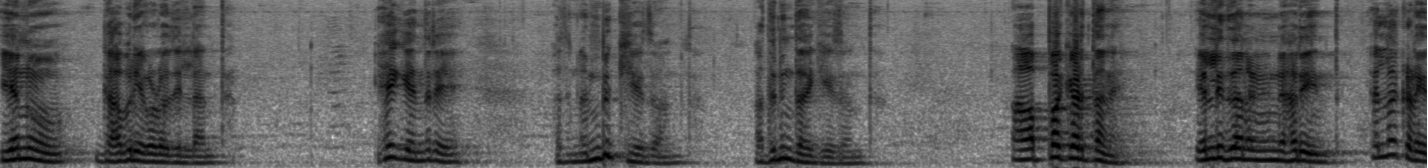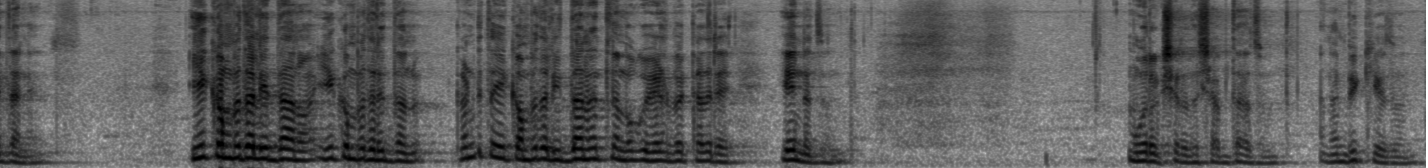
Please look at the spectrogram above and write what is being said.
ಏನು ಗಾಬರಿಗೊಳ್ಳೋದಿಲ್ಲ ಅಂತ. ಹೇಗೆ ಅಂದರೆ ಅದು ನಂಬಿಕೆ ಇದು ಅಂತ, ಅದರಿಂದಾಗಿ ಇದು ಅಂತ. ಆ ಅಪ್ಪ ಕೇಳ್ತಾನೆ, ಎಲ್ಲಿದ್ದಾನೆ ನಿನ್ನ ಹರಿ ಅಂತ. ಎಲ್ಲ ಕಡೆ ಇದ್ದಾನೆ. ಈ ಕಂಬದಲ್ಲಿ ಇದ್ದಾನೋ, ಈ ಕಂಬದಲ್ಲಿ ಇದ್ದಾನೋ. ಖಂಡಿತ ಈ ಕಂಬದಲ್ಲಿ ಇದ್ದಾನೆ ಅಂತ ಮಗು ಹೇಳಬೇಕಾದ್ರೆ ಏನದು ಅಂತ. ಮೂರಕ್ಷರದ ಶಬ್ದ ಅದು ಅಂತ, ನಂಬಿಕೆ ಅದು ಅಂತ.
